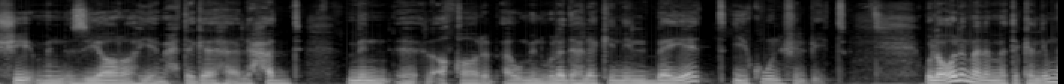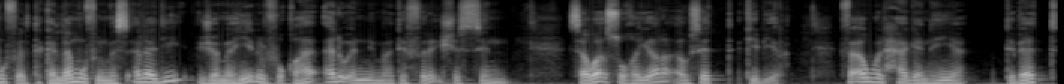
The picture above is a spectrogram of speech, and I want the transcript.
شيء من زيارة هي محتاجاها لحد من الأقارب أو من ولادها لكن البيات يكون في البيت. والعلماء لما تكلموا في تكلموا في المسألة دي جماهير الفقهاء قالوا إن ما تفرقش السن سواء صغيرة أو ست كبيرة. فأول حاجة إن هي تبات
